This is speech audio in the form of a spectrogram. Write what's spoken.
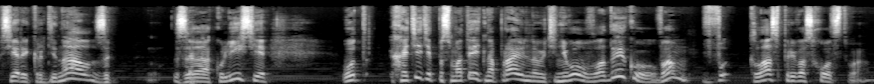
серый кардинал, за, за кулисье. Вот хотите посмотреть на правильного теневого владыку, вам в класс превосходства.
